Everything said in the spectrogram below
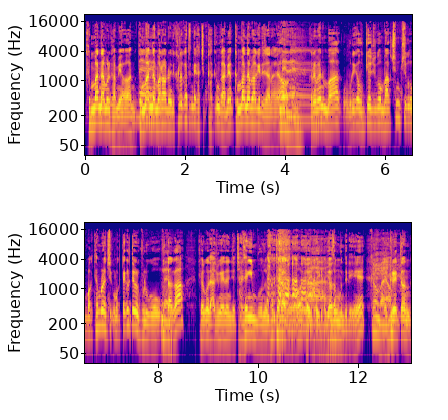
금만남을 가면 금만남을 하러 이제 클럽 같은 데 같이 가끔 가면 금만남을 하게 되잖아요. 그러면 막 우리가 웃겨주고 막 춤추고 막 템브런 치고 막 떼글떼글 굴고 네. 웃다가 결국 나중에는 이제 잘생긴 분을 선택하고 여, 성분들이 그런가요? 그랬던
